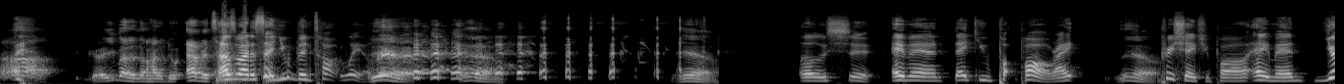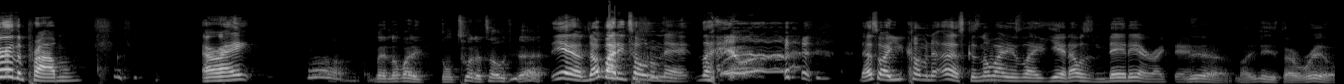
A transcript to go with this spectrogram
Ah, girl, you better know how to do everything. I was about to say, you've been taught well. Yeah, yeah. Yeah, Oh, shit. Hey, man, thank you, Pa- Paul, right? Yeah. Appreciate you, Paul. Hey, man, you're the problem. All right? Oh, bet nobody on Twitter told you that. Yeah, nobody told him that. Like, that's why you coming to us because nobody's like, yeah, that was some dead air right there. Yeah, like you need to start real.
